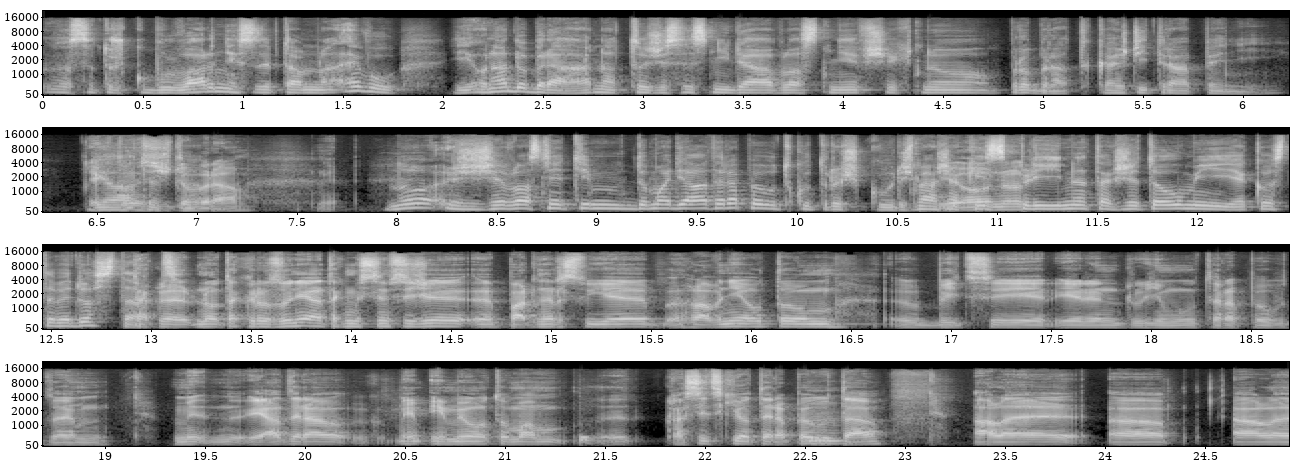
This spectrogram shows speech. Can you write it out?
zase trošku bulvárně se zeptám na Evu. Je ona dobrá na to, že se s ní dá vlastně všechno probrat, každý trápení? Jak to to dobrá? No, že vlastně tím doma dělá terapeutku trošku. Když máš jo, nějaký no, splín, takže to umí jako z tebe dostat. Tak, no tak rozhodně, a tak myslím si, že partnerství je hlavně o tom být si jeden druhýmu terapeutem. Já teda i mimo to mám klasického terapeuta, hmm. ale, a, ale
